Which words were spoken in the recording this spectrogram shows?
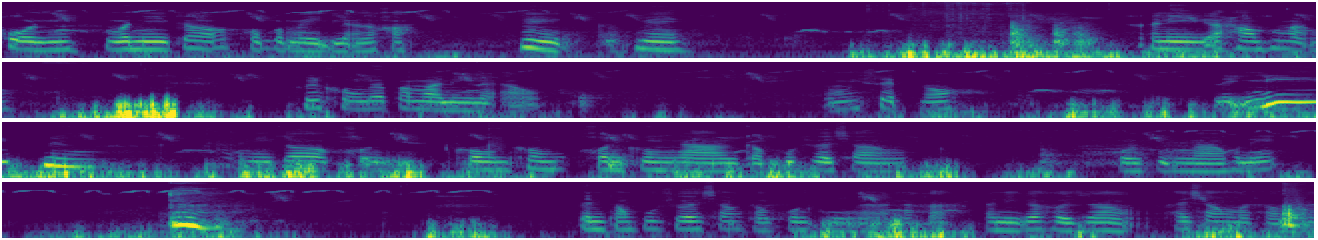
คนวันนี้ก็พบกับเมย์อีกแล้วนะคะ นี่เมย์อันนี้ก็ทำข้างหลังขึ้นโครงได้ประมาณนี้แล้ว ยังไม่เสร็จเนาะเหลืออีกนิดนึง อันนี้ก็คนคนคนคนคุมงานกับผู้ช่วยช่าง คนคุมงานคนนี้ เป็นทั้งผู้ช่วยช่างทั้งคนคุมงานนะคะ อันนี้ก็คือช่างให้ช่างมาทำให้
